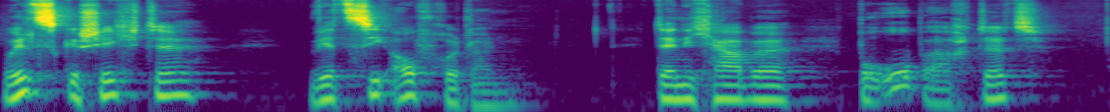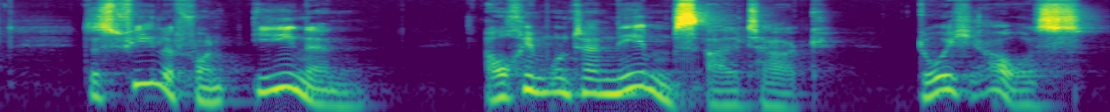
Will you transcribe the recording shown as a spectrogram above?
Wills Geschichte wird Sie aufrütteln. Denn ich habe beobachtet, dass viele von Ihnen auch im Unternehmensalltag durchaus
